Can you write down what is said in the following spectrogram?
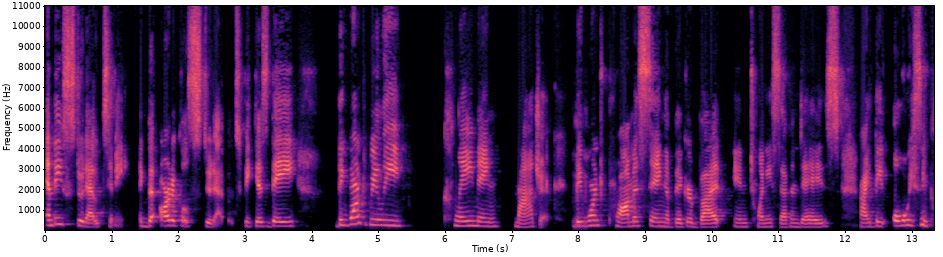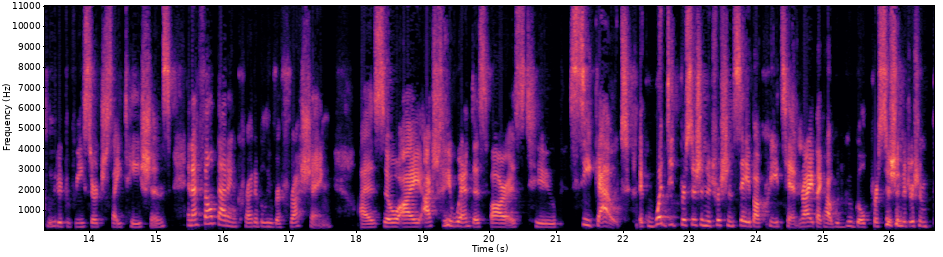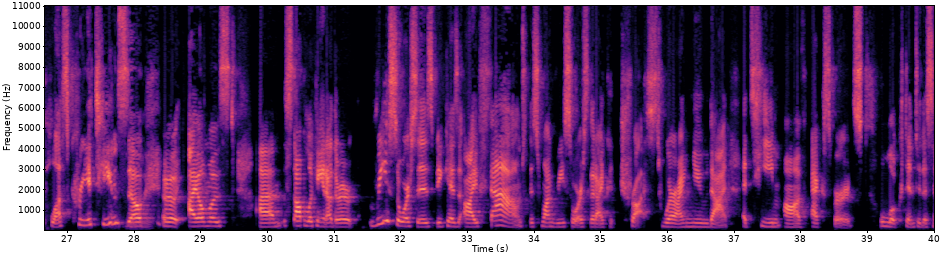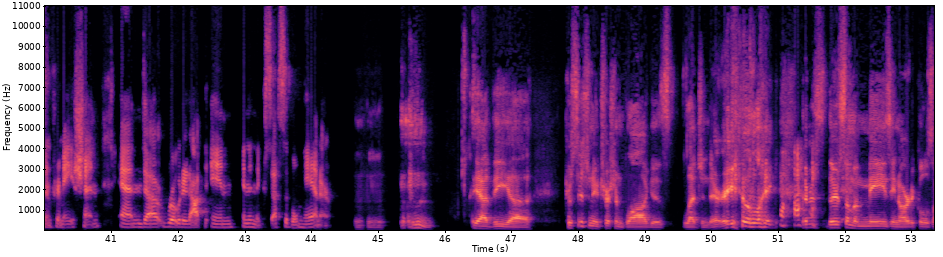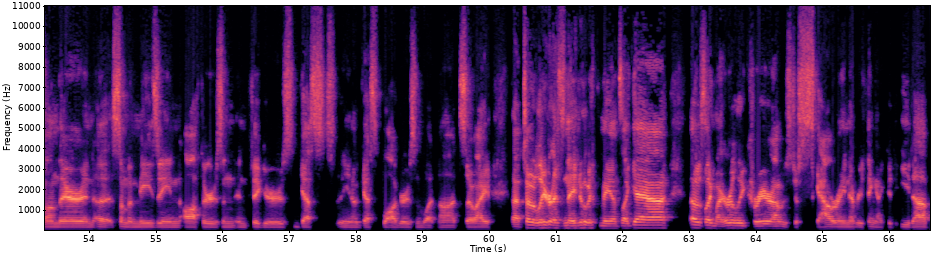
and they stood out to me. Like the articles stood out because they they weren't really claiming magic. They mm-hmm. weren't promising a bigger butt in 27 days, right? They always included research citations. And I felt that incredibly refreshing. Uh, so I actually went as far as to seek out, like, what did Precision Nutrition say about creatine, right? Like, I would Google Precision Nutrition plus creatine. So mm-hmm. uh, I almost um, stopped looking at other resources because I found this one resource that I could trust, where I knew that a team of experts looked into this information and uh, wrote it up in in an accessible manner. Mm-hmm. yeah, the uh, precision nutrition blog is legendary. Like there's there's some amazing articles on there and uh, some amazing authors and, and, figures guests you know guest bloggers and whatnot. So i that totally resonated with me. It's like yeah that was like my early career. I was just scouring everything i could eat up.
